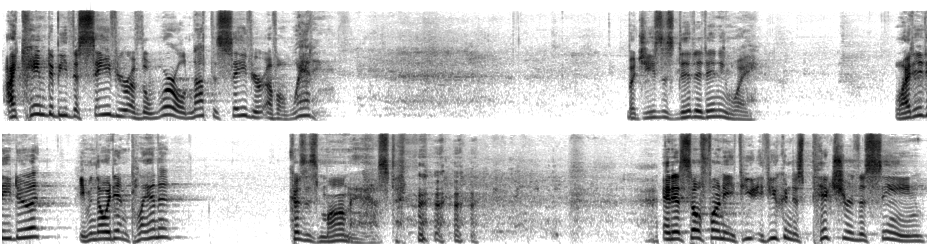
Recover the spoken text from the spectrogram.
I came to be the savior of the world, not the savior of a wedding. but Jesus did it anyway. Why did he do it? Even though he didn't plan it? Because his mom asked. and it's so funny, if you, if you can just picture the scene,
